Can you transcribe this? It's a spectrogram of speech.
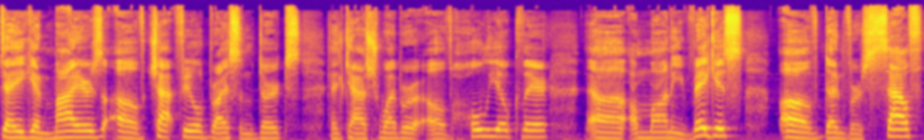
Dagan Myers of Chatfield, Bryson Dirks, and Cash Weber of Holyoke there. Uh, Amani Vegas of Denver South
